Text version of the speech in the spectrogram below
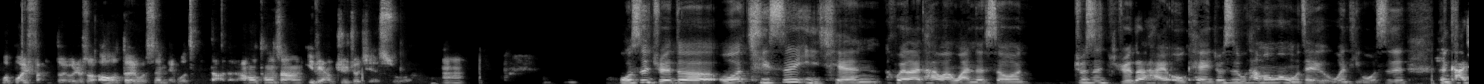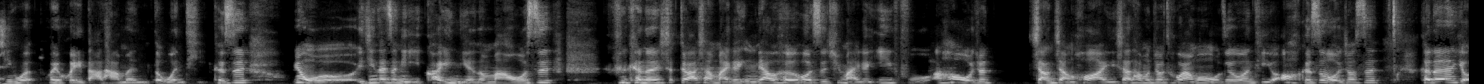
我不会反对，我就说哦，对我是在美国长大的，然后通常一两句就结束了。嗯，我是觉得我其实以前回来台湾玩的时候，就是觉得还 OK，就是他们问我这个问题，我是很开心会会回答他们的问题。可是因为我已经在这里一快一年了嘛，我是 可能想对啊，想买个饮料喝，或是去买个衣服，然后我就。讲讲话一下，他们就突然问我这个问题哦。可是我就是可能有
